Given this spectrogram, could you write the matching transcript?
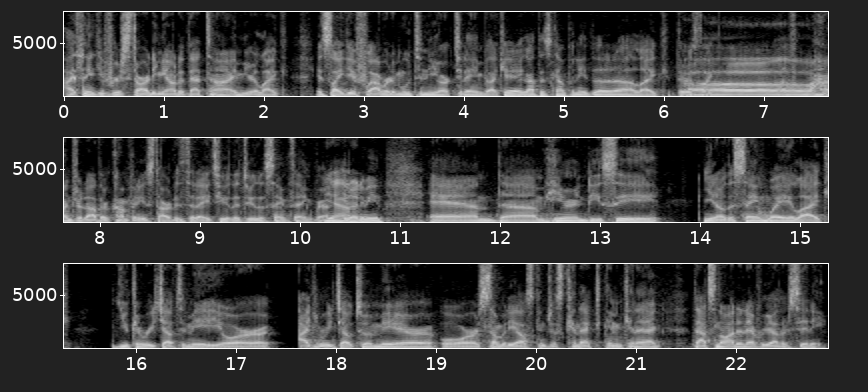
I think if you're starting out at that time, you're like, it's like if I were to move to New York today and be like, hey, I got this company, da da da. Like, there's like Oh. a hundred other companies started today too that do the same thing, bro. Yeah. You know what I mean? And um, here in DC, you know, the same way, like you can reach out to me or I can reach out to Amir or somebody else can just connect, can connect. That's not in every other city.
